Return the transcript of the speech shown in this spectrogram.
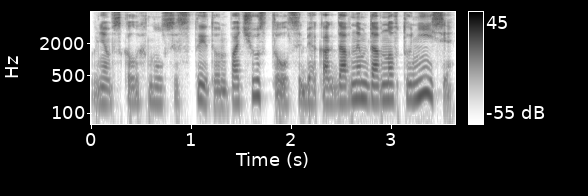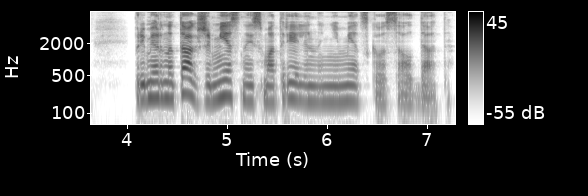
В нем всколыхнулся стыд. Он почувствовал себя, как давным-давно в Тунисе. Примерно так же местные смотрели на немецкого солдата.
